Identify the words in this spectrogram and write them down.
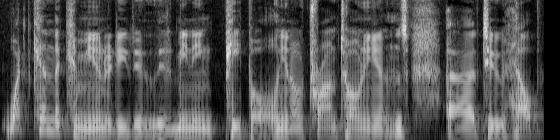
What can the community do, meaning people, you know, Torontonians, uh, to help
